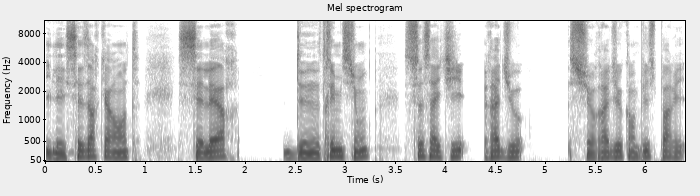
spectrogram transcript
il est 16h40, c'est l'heure de notre émission Society Radio sur Radio Campus Paris.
